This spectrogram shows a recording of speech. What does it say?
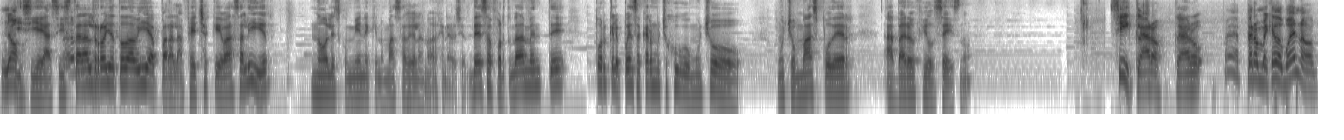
No. Y si así está el rollo todavía para la fecha que va a salir, no les conviene que nomás salga la nueva generación. Desafortunadamente, porque le pueden sacar mucho jugo, mucho, mucho más poder a Battlefield 6, ¿no? Sí, claro, claro. Eh, pero me quedo bueno.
